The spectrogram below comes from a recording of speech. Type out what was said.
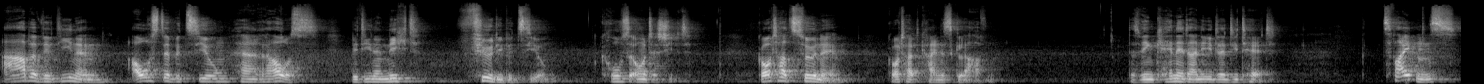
Aber wir dienen aus der Beziehung heraus. Wir dienen nicht für die Beziehung. Großer Unterschied. Gott hat Söhne, Gott hat keine Sklaven. Deswegen kenne deine Identität. Zweitens,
